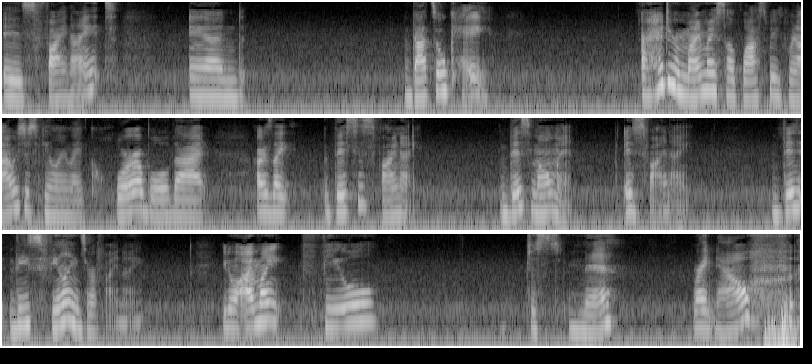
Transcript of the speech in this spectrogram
is finite and that's okay. I had to remind myself last week when I was just feeling like horrible that I was like, this is finite. This moment is finite. Th- these feelings are finite. You know, I might feel just meh right now. I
